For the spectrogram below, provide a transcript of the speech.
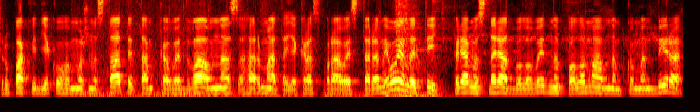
Трупак, від якого можна стати, там КВ-2, у нас гармата якраз з правої сторони. Ой, летить! Прямо снаряд було видно, поламав нам командира.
